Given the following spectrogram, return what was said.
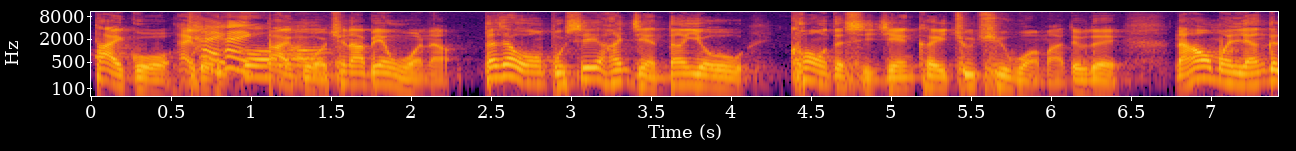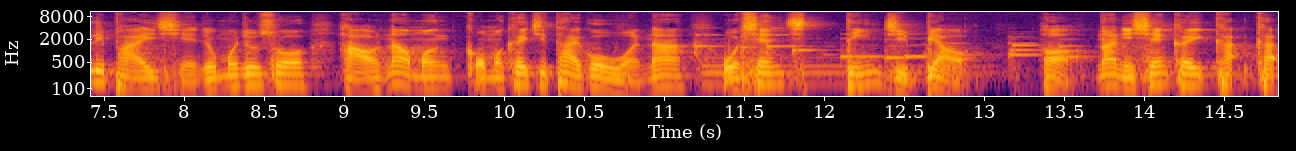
泰国泰国泰国泰国去那边玩啊，但是我们不是很简单有空的时间可以出去玩嘛，对不对？然后我们两个礼拜以前，就我们就说好，那我们我们可以去泰国玩，那我先订几票，好，那你先可以开开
